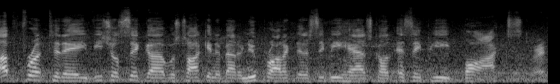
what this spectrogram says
up front today, Vishal Sikka was talking about a new product that SAP has called SAP Box. Right.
